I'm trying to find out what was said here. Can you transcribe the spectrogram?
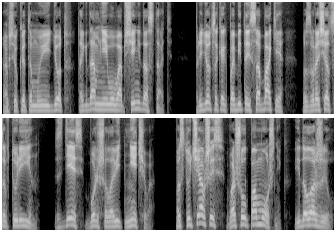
а все к этому и идет, тогда мне его вообще не достать. Придется, как побитой собаке, возвращаться в Туриин. Здесь больше ловить нечего. Постучавшись, вошел помощник и доложил.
